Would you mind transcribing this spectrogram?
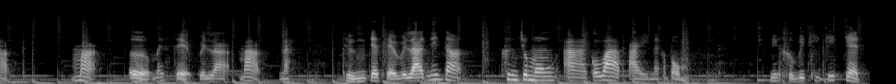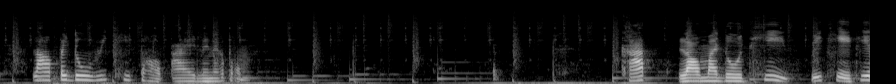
าก มาก เออ ไม่เสียเวลามากนะ ถึงจะเสียเวลานิดหน่อยครึ่งชั่วโมงอาก็ว่าไปนะครับผม นี่คือวิธีที่ 7 เราไปดูวิธีต่อไปเลยนะครับผม เรามาดูที่วิธีที่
